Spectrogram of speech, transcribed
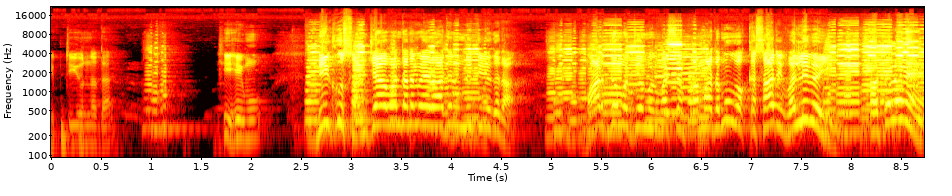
ఎప్తి ఉన్నదా ఏమో. నీకు సంధ్యావందనమే రాదని నింటివి కదా. మార్గ మధ్యమ మధ్య ప్రమాదము ఒక్కసారి వల్లివేయి. అట్లనే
